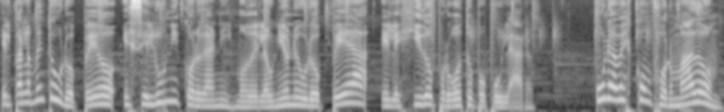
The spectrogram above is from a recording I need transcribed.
el Parlamento Europeo es el único organismo de la Unión Europea elegido por voto popular. Una vez conformado,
